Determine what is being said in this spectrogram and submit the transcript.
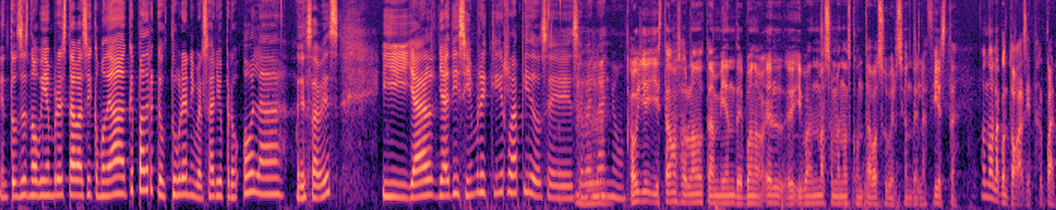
Entonces noviembre estaba así como de, ah, qué padre que octubre aniversario, pero hola, ya sabes. Y ya, ya diciembre, qué rápido se, se va el año. Oye, y estábamos hablando también de, bueno, él, eh, Iván más o menos contaba su versión de la fiesta. No, no la contó así tal cual.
